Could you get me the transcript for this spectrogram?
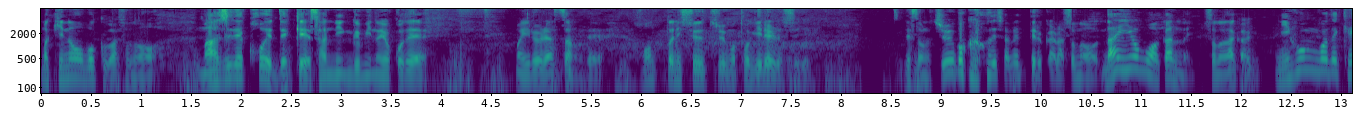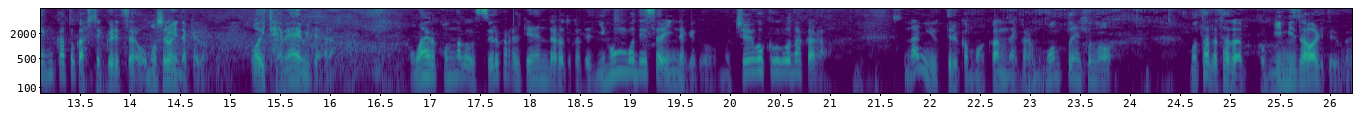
まあ昨日僕はその、マジで声でっけえ3人組の横で、まあいろいろやってたので、本当に集中も途切れるし、で、その中国語で喋ってるから、その内容もわかんない。そのなんか、日本語で喧嘩とかしてくれてたら面白いんだけど、おいてめえみたいな。お前がこんなことするからいけねえんだろとかって日本語で言ったらいいんだけど、もう中国語だから、何言ってるかもわかんないから、もう本当にその、もうただただこう耳障りというか、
